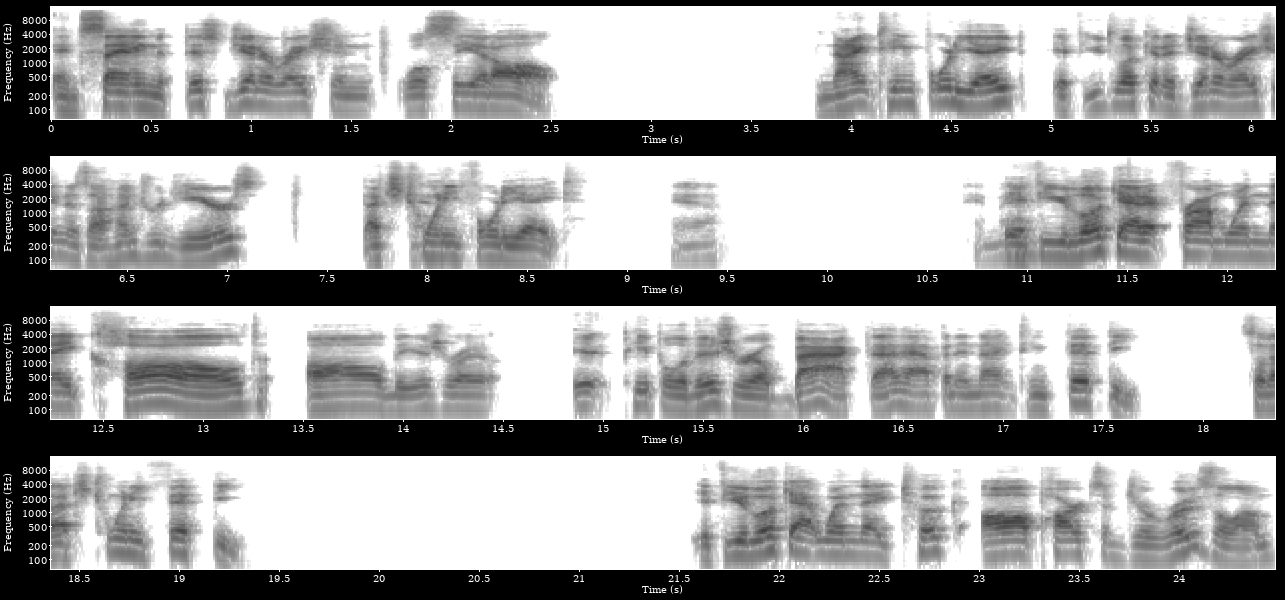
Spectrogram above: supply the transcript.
and saying that this generation will see it all. 1948, if you look at a generation as 100 years, that's 2048. Yeah. Amen. If you look at it from when they called all the Israel people of Israel back, that happened in 1950. So that's 2050. If you look at when they took all parts of Jerusalem,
